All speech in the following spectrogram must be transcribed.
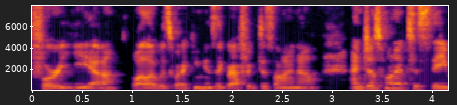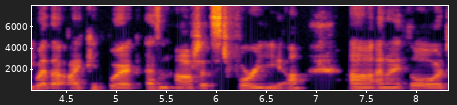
for a year while I was working as a graphic designer and just wanted to see whether I could work as an artist for a year. Uh, and I thought,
